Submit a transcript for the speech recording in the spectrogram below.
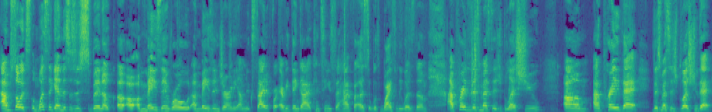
I'm so ex- once again. This has just been a, a, a, amazing road, amazing journey. I'm excited for everything God continues to have for us with wifely wisdom. I pray that this message bless you. Um, I pray that this message bless you. That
